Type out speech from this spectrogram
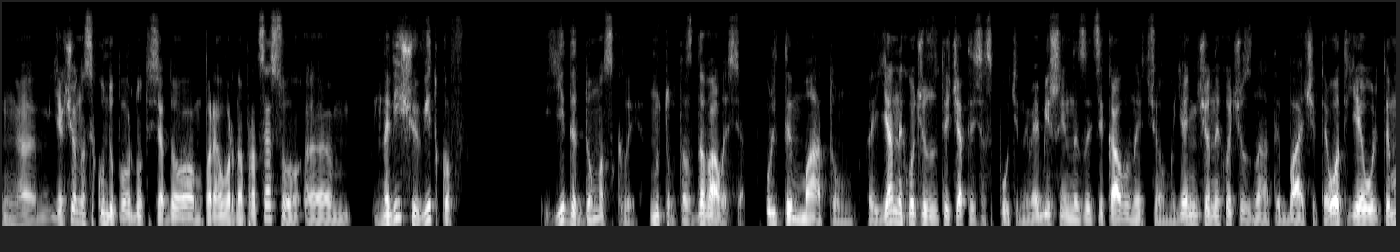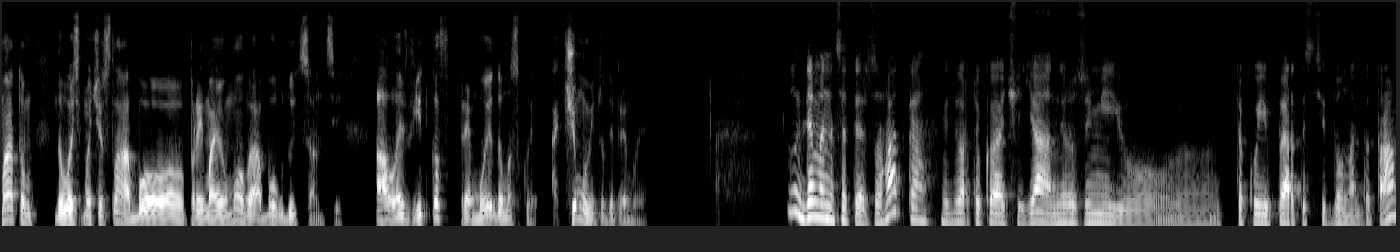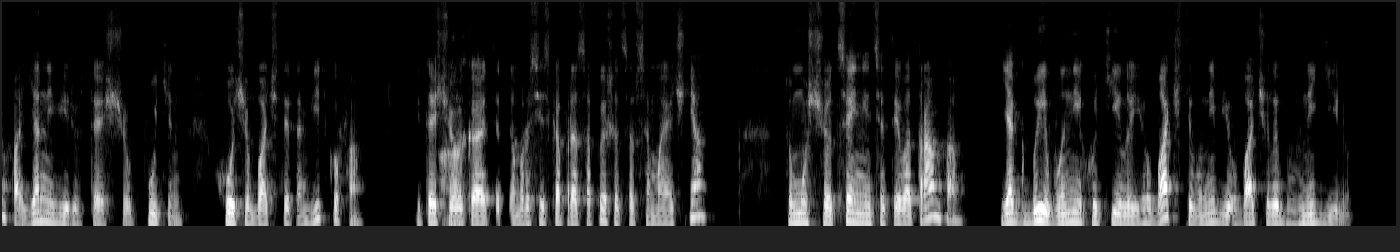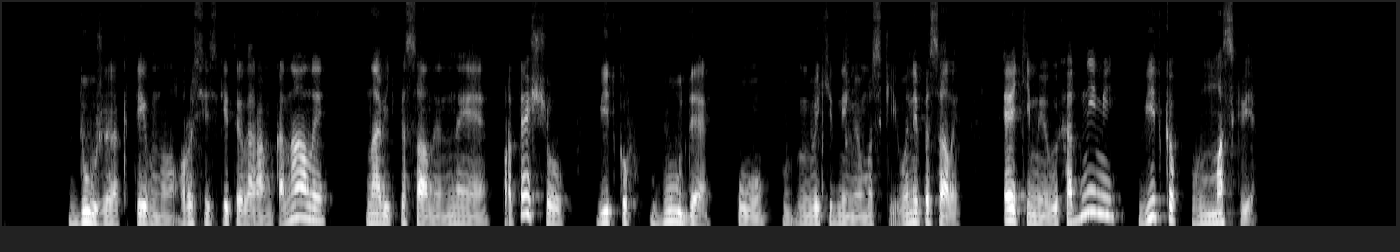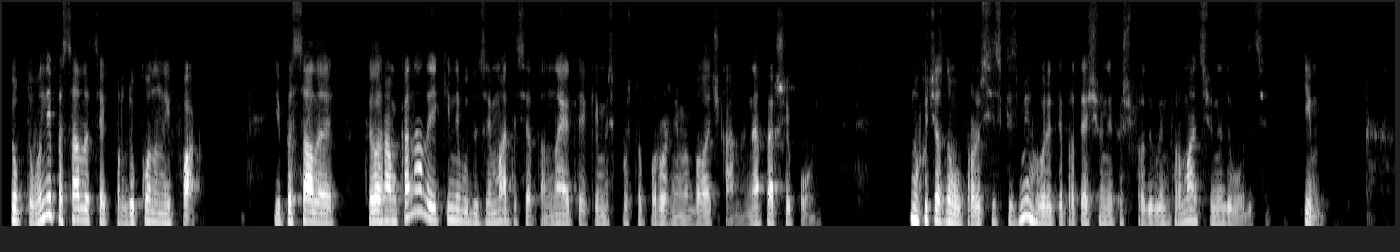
Е, Якщо на секунду повернутися до переговорного процесу, ем, навіщо Вітков їде до Москви? Ну тобто, здавалося, ультиматум. Я не хочу зустрічатися з Путіним. Я більше не зацікавлений в цьому. Я нічого не хочу знати. Бачите, от є ультиматум до 8 числа, або приймаю умови, або будуть санкції. Але Вітков прямує до Москви. А чому він туди прямує? Ну, для мене це теж загадка, відверто кажучи. Я не розумію такої впертості Дональда Трампа. Я не вірю в те, що Путін хоче бачити там Віткофа, і те, що ви кажете, там російська преса пише, це все маячня, тому що це ініціатива Трампа. Якби вони хотіли його бачити, вони б його бачили б в неділю. Дуже активно російські телеграм-канали навіть писали не про те, що Вітков буде у вихідними в Москві. Вони писали етими вихідними Вітков в Москві. Тобто вони писали це як про доконаний факт. І писали телеграм-канали, які не будуть займатися там, знаєте, якимись пустопорожніми балачками, на перший погляд. Ну, хоча знову про російські ЗМІ говорити про те, що вони пишуть правдиву інформацію, не доводиться. Втім,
